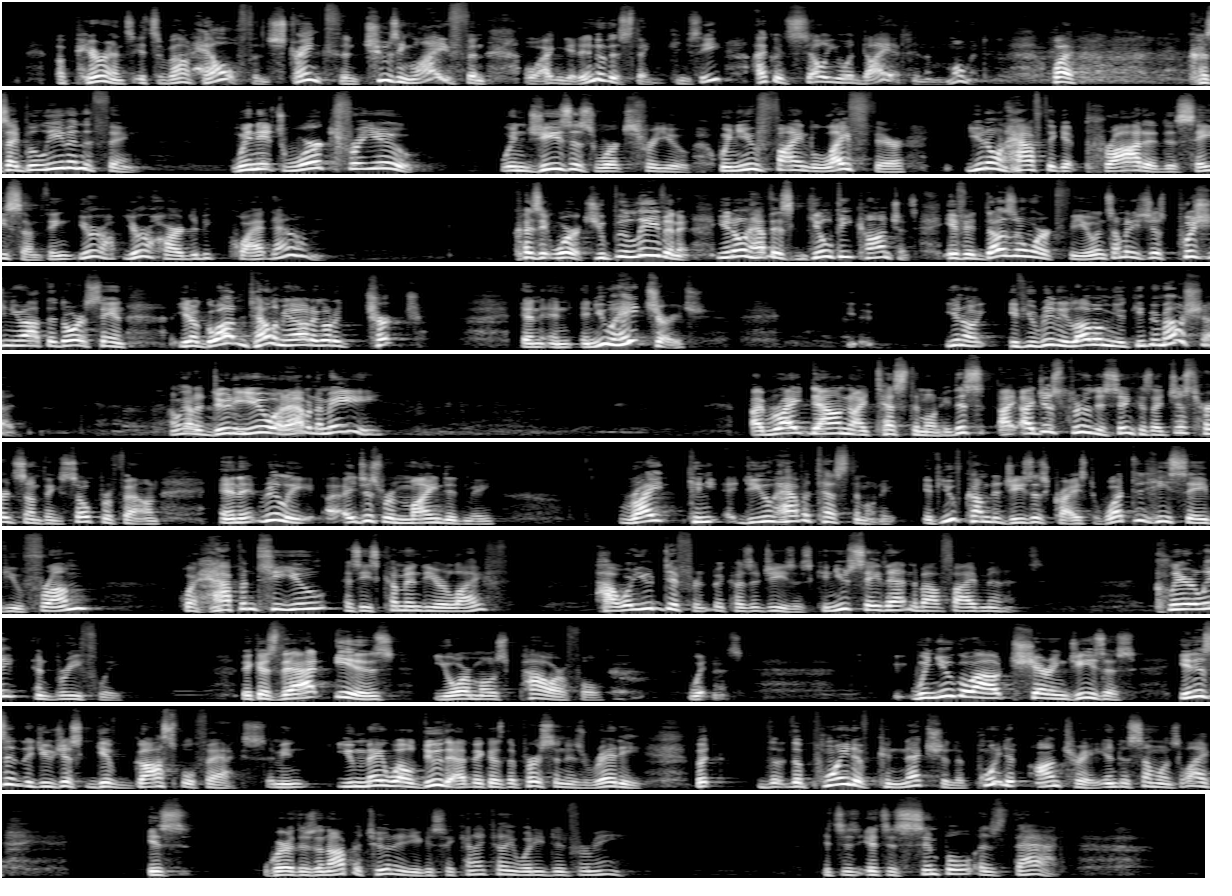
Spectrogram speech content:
appearance, it's about health and strength and choosing life. And, oh, I can get into this thing. Can you see? I could sell you a diet in a moment. Why? Because I believe in the thing. When it's worked for you, when Jesus works for you, when you find life there, you don't have to get prodded to say something. You're, you're hard to be quiet down because it works. You believe in it. You don't have this guilty conscience. If it doesn't work for you and somebody's just pushing you out the door saying, you know, go out and tell them you ought to go to church, and, and, and you hate church, you, know, if you really love them, you keep your mouth shut. I'm going to do to you what happened to me. I write down my testimony. This, I, I just threw this in because I just heard something so profound, and it really, it just reminded me. Right? Can you, do you have a testimony? If you've come to Jesus Christ, what did He save you from? What happened to you as He's come into your life? How are you different because of Jesus? Can you say that in about five minutes? Clearly and briefly. Because that is your most powerful witness when you go out sharing Jesus, it isn't that you just give gospel facts. I mean, you may well do that because the person is ready. But the, the point of connection, the point of entree into someone's life is where there's an opportunity. You can say, Can I tell you what he did for me? It's as, it's as simple as that.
